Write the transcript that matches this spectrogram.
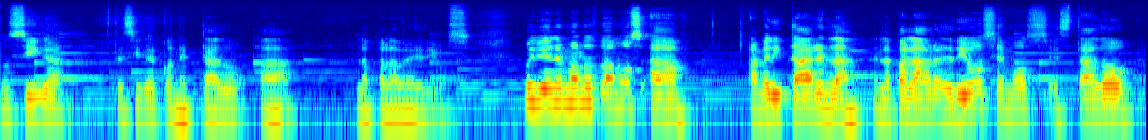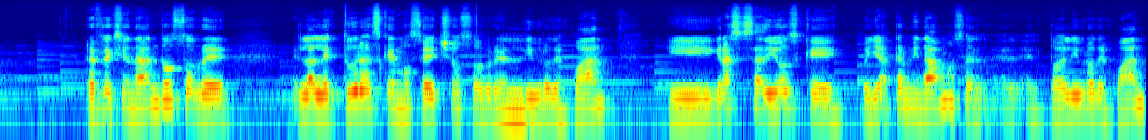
nos siga, usted siga conectado a la palabra de Dios. Muy bien, hermanos, vamos a, a meditar en la, en la palabra de Dios. Hemos estado reflexionando sobre las lecturas que hemos hecho sobre el libro de Juan y gracias a Dios que pues ya terminamos todo el libro de Juan.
